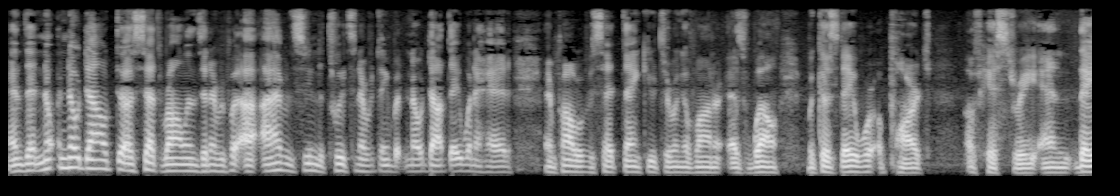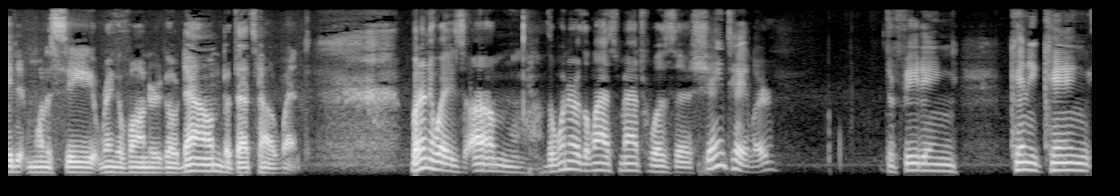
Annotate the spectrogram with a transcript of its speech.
And then, no, no doubt, uh, Seth Rollins and everybody. I, I haven't seen the tweets and everything, but no doubt they went ahead and probably said thank you to Ring of Honor as well because they were a part of history and they didn't want to see Ring of Honor go down, but that's how it went. But anyways, um, the winner of the last match was uh, Shane Taylor defeating Kenny King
